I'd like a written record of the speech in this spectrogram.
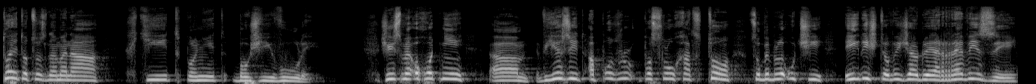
To je to, co znamená chtít plnit Boží vůli. Že jsme ochotní uh, věřit a poslouchat to, co Bible učí, i když to vyžaduje revizi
